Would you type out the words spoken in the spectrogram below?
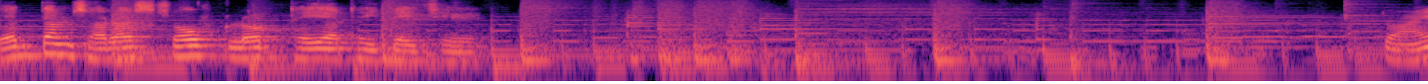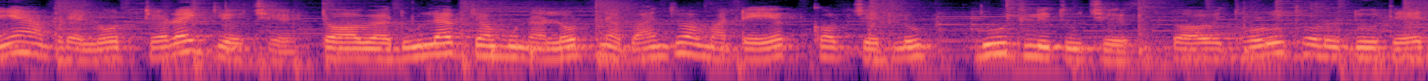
એકદમ સરસ સોફ્ટ લોટ તૈયાર થઈ જાય છે. તો અહીંયા આપણે લોટ ચડાઈ ગયો છે. તો હવે ગુલાબજાંબુના લોટને બાંધવા માટે એક કપ જેટલું દૂધ લીધું છે. તો હવે થોડું થોડું દૂધ એડ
